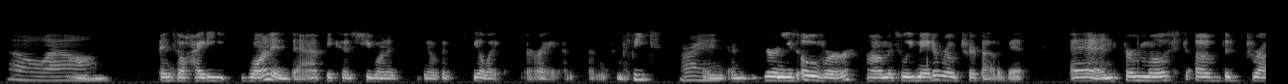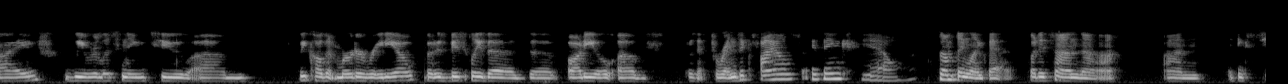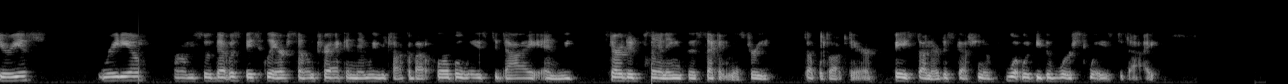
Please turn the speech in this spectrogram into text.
Oh wow. Um, and so Heidi wanted that because she wanted, you know, to feel like, all right, I'm, I'm complete right. and, and the journey's over. Um, and so we made a road trip out of it. And for most of the drive, we were listening to, um, we called it murder radio, but it was basically the, the audio of, was it forensic files, I think? Yeah. Something like that. But it's on, uh, on, I think, Sirius radio. Um, so that was basically our soundtrack. And then we would talk about horrible ways to die. And we started planning the second mystery, Double Dog Dare, based on our discussion of what would be the worst ways to die.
